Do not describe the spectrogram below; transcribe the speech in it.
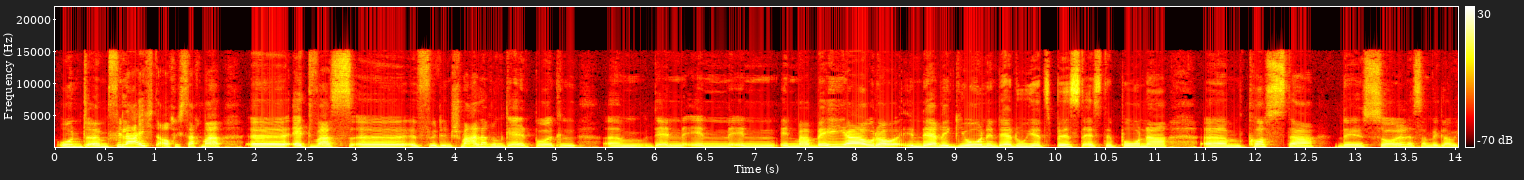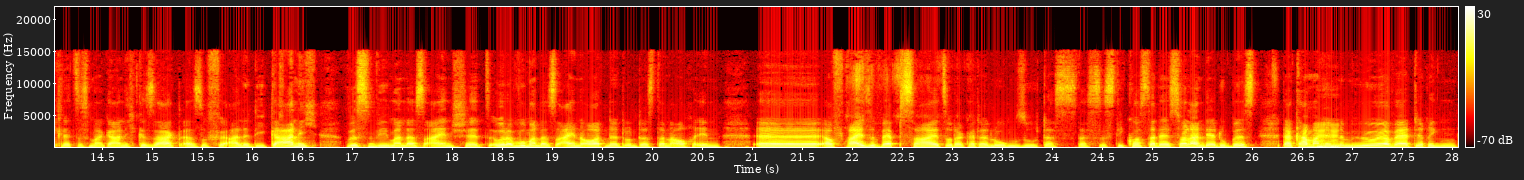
Und ähm, vielleicht auch, ich sag mal, äh, etwas äh, für den schmaleren Geldbeutel, ähm, denn in, in, in Marbella oder in der Region, in der du jetzt bist, Estepona, ähm, Costa del Sol, das haben wir, glaube ich, letztes Mal gar nicht gesagt, also für alle, die gar nicht wissen, wie man das einschätzt oder wo man das einordnet und das dann auch in äh, auf Reisewebsites oder Katalogen sucht, das, das ist die Costa del Sol, an der du bist. Da kann man mhm. in einem höherwertigen,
